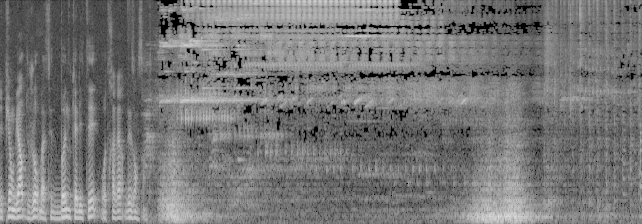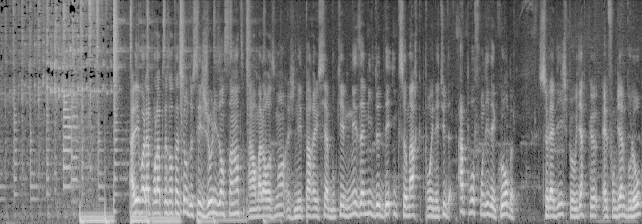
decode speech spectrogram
et puis on garde toujours bah, cette bonne qualité au travers des enceintes. Allez, voilà pour la présentation de ces jolies enceintes. Alors malheureusement, je n'ai pas réussi à booker mes amis de DxOMark pour une étude approfondie des courbes. Cela dit, je peux vous dire qu'elles font bien le boulot.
